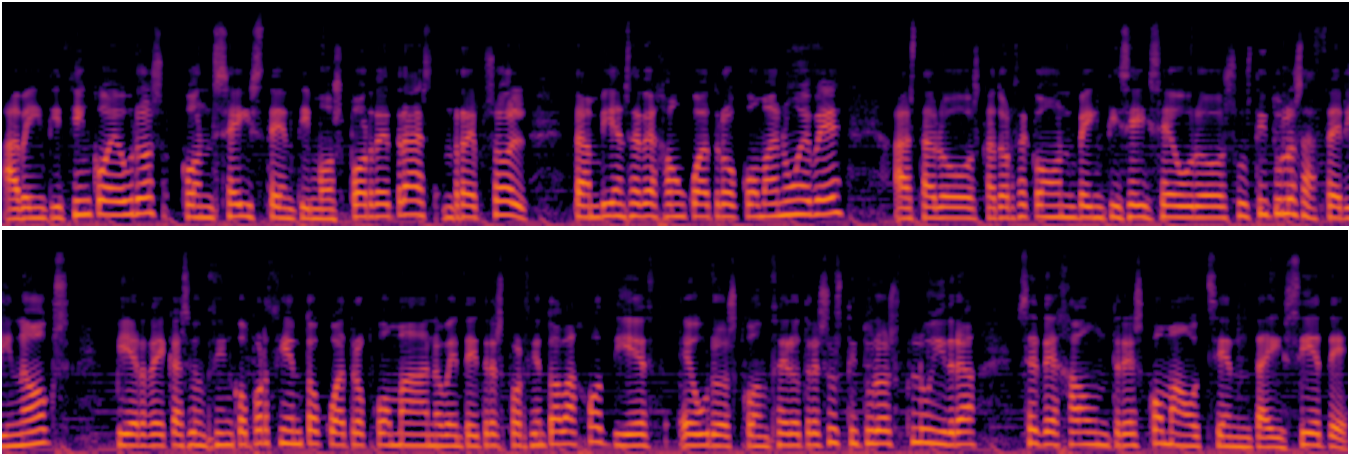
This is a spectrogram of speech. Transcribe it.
a 25 euros con 6 céntimos. Por detrás, Repsol también se deja un 4,9 hasta los 14,26 euros sus títulos. Acerinox pierde casi un 5%, 4,93% abajo, 10 euros con 0,3 sus títulos. Fluidra se deja un 3,87.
